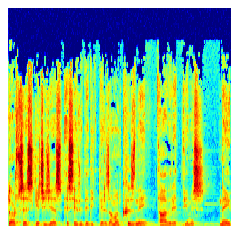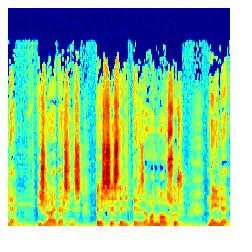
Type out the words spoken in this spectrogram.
dört ses geçeceğiz eseri dedikleri zaman kız ney tabir ettiğimiz neyle icra edersiniz. Beş ses dedikleri zaman mansur neyle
